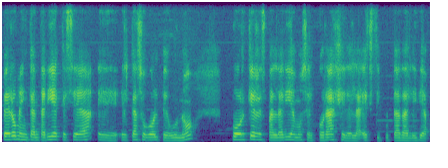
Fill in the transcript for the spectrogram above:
pero me encantaría que sea eh, el caso Golpe 1, porque respaldaríamos el coraje de la exdiputada Lidia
